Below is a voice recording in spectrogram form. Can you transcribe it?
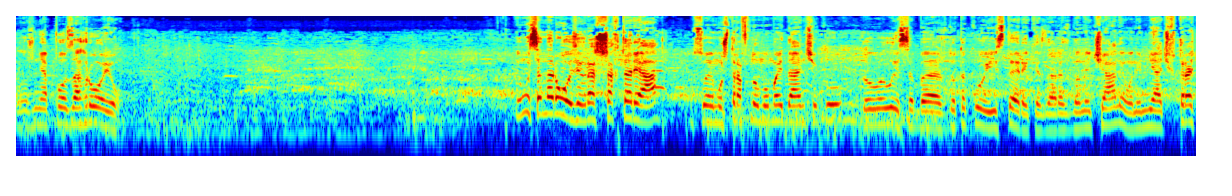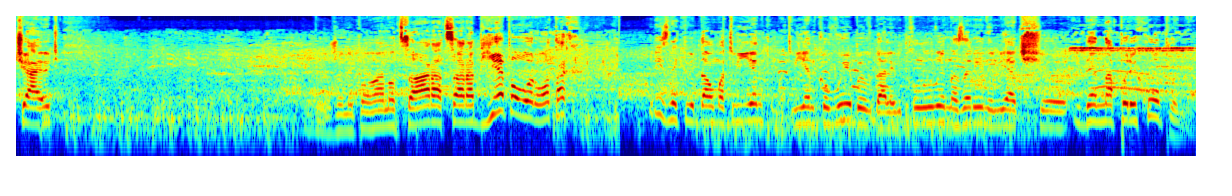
Положення поза грою. Дивимося на розіграш Шахтаря у своєму штрафному майданчику. Довели себе до такої істерики зараз донечани. Вони м'яч втрачають. Дуже непогано. Цара. Цара б'є по воротах. Різник віддав Матвієнку. Матвієнко вибив. Далі від голови Назарини м'яч е, іде на перехоплення.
